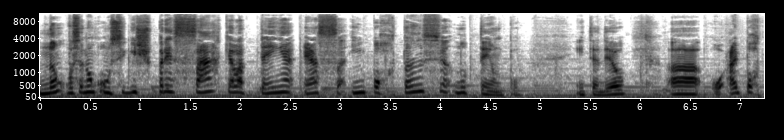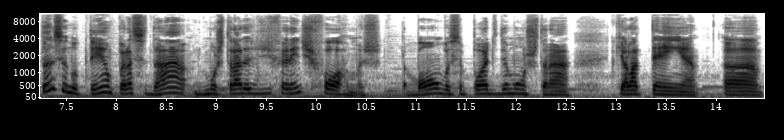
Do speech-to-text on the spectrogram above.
não, você não consiga expressar que ela tenha essa importância no tempo entendeu? A, a importância no tempo ela se dá mostrada de diferentes formas, tá bom? Você pode demonstrar que ela tenha uh,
